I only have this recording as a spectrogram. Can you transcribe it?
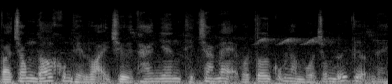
và trong đó không thể loại trừ tha nhân thì cha mẹ của tôi cũng là một trong đối tượng đấy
